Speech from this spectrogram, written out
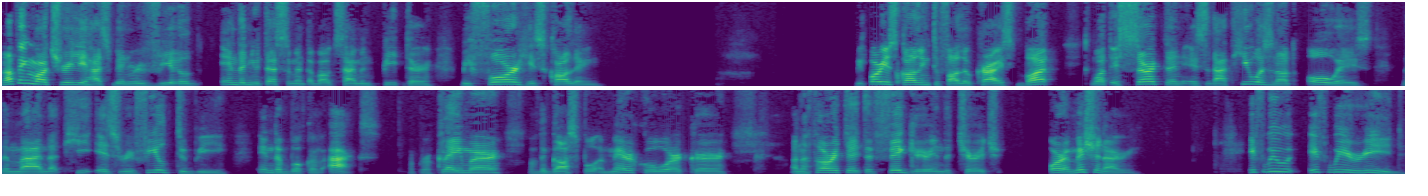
Nothing much really has been revealed in the New Testament about Simon Peter before his calling. Before his calling to follow Christ, but what is certain is that he was not always the man that he is revealed to be in the book of Acts a proclaimer of the gospel, a miracle worker, an authoritative figure in the church, or a missionary. If we if we read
